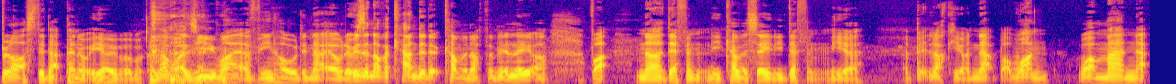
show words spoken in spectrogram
blasted that penalty over because otherwise you might have been holding that L. There is another candidate coming up a bit later, but no, definitely Kabasele, definitely uh, a bit lucky on that. But one one man that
